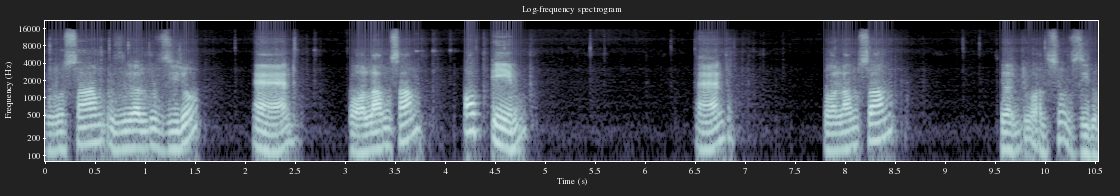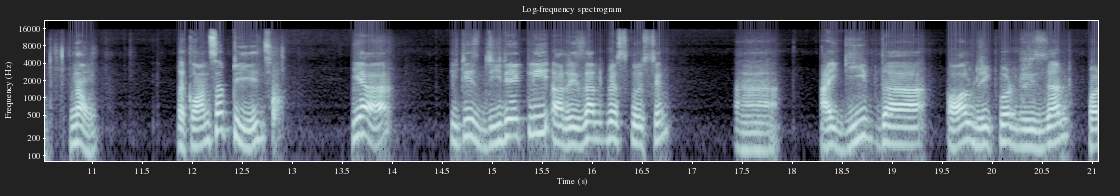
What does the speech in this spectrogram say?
row sum is equal to 0 and column sum of m and column sum equal to also 0 now the concept is here it is directly a result based question. Uh, i give the all required result for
